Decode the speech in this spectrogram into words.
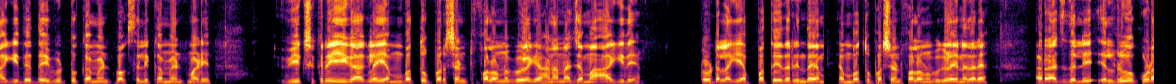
ಆಗಿದೆ, ದಯವಿಟ್ಟು ಕಮೆಂಟ್ ಬಾಕ್ಸಲ್ಲಿ ಕಮೆಂಟ್ ಮಾಡಿ. ವೀಕ್ಷಕರೇ, ಈಗಾಗಲೇ ಎಂಬತ್ತು ಪರ್ಸೆಂಟ್ ಫಲಾನುಭವಿಗಳಿಗೆ ಹಣನ ಜಮಾ ಆಗಿದೆ. ಟೋಟಲ್ ಆಗಿ ಎಪ್ಪತ್ತೈದರಿಂದ ಎಂಬತ್ತು ಪರ್ಸೆಂಟ್ ಫಲಾನುಭವಿಗಳು ಏನಿದ್ದಾರೆ? ರಾಜ್ಯದಲ್ಲಿ ಎಲ್ರಿಗೂ ಕೂಡ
